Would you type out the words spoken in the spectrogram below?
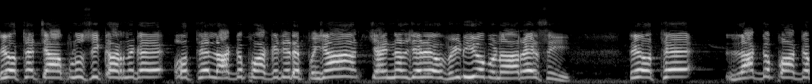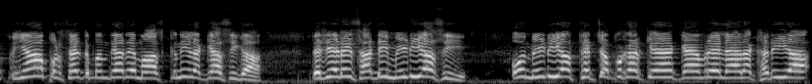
ਤੇ ਉੱਥੇ ਚਾਪਲੂਸੀ ਕਰਨ ਗਏ, ਉੱਥੇ ਲਗਭਗ ਜਿਹੜੇ 50 ਚੈਨਲ ਜਿਹੜੇ ਉਹ ਵੀਡੀਓ ਬਣਾ ਰਹੇ ਸੀ, ਤੇ ਉੱਥੇ ਲਗਭਗ 50% ਬੰਦਿਆਂ ਦੇ ਮਾਸਕ ਨਹੀਂ ਲੱਗਿਆ ਸੀਗਾ। ਤੇ ਜਿਹੜੀ ਸਾਡੀ ਮੀਡੀਆ ਸੀ, ਉਹ ਮੀਡੀਆ ਉੱਥੇ ਚੁੱਪ ਕਰਕੇ ਐਂ ਕੈਮਰੇ ਲੈ ਲੈ ਖੜੀ ਆ,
